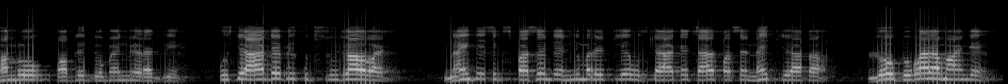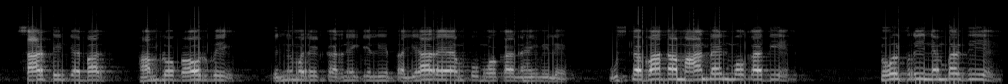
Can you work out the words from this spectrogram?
हम लोग पब्लिक डोमेन में रख दिए। उसके आगे भी कुछ सुझाव है 96 परसेंट एन्यूमरेट किए, उसके आगे चार परसेंट नहीं किया था। लोग दोबारा मांगे। साठ दिन के बाद हम लोग और भी इन्यूमरेट करने के लिए तैयार है। हमको मौका नहीं मिले। उसके बाद हम ऑनलाइन मौका दिए। टोल फ्री नंबर दिए।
